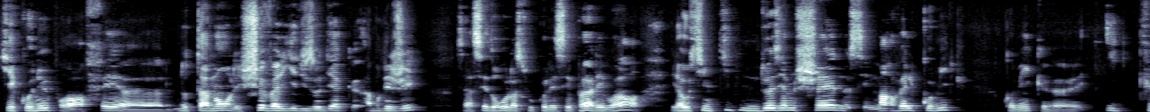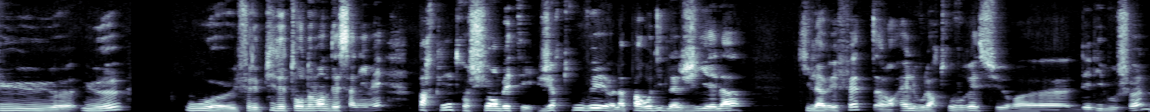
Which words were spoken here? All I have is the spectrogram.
qui est connu pour avoir fait euh, notamment les Chevaliers du Zodiaque abrégés. C'est assez drôle, là, si vous connaissez pas, allez voir. Il a aussi une, petite, une deuxième chaîne, c'est Marvel Comics, comic euh, IQUE, où euh, il fait des petits détournements de dessins animés. Par contre, je suis embêté. J'ai retrouvé euh, la parodie de la JLA qu'il avait faite. Alors, elle, vous la retrouverez sur euh, Dailymotion.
